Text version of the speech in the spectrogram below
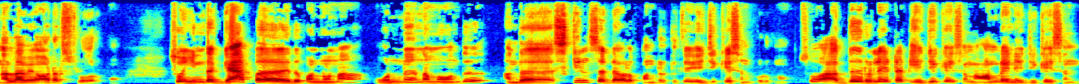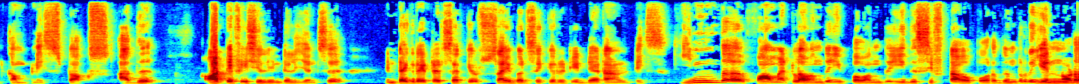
நல்லாவே ஆர்டர்ஸ் ஃப்ளோ இருக்கும். ஸோ இந்த கேப்பை இது பண்ணோன்னா ஒன்று நம்ம வந்து அந்த ஸ்கில்ஸை டெவலப் பண்ணுறதுக்கு எஜுகேஷன் கொடுக்கணும். ஸோ அது related education online education companies stocks அது artificial intelligence integrated circuit cyber security data analytics இந்த ஃபார்மேட்டில் வந்து இப்போ வந்து இது ஷிஃப்ட் ஆக போகிறதுன்றது என்னோட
